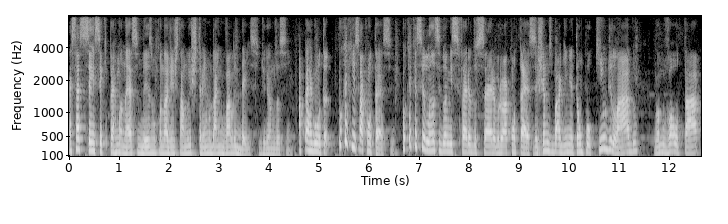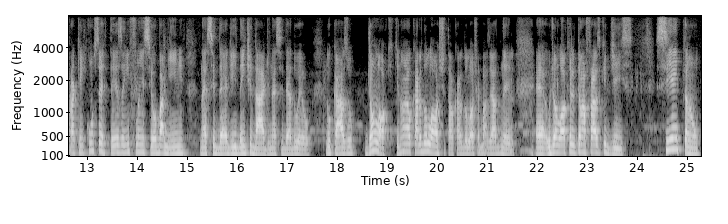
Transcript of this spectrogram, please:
essa essência que permanece mesmo quando a gente está no extremo da invalidez, digamos assim. A pergunta, por que que isso acontece? Por que que esse lance do hemisfério do cérebro acontece? Deixemos Baghini então um pouquinho de lado, vamos voltar para quem com certeza influenciou Baghini nessa ideia de identidade, nessa ideia do eu. No caso, John Locke, que não é o cara do Lost, tá? O cara do Lost é baseado nele. É, o John Locke ele tem uma frase que diz: se então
